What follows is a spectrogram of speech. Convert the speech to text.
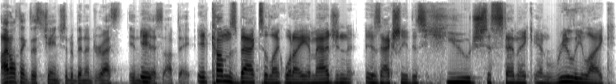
I don't think this change should have been addressed in It- this update. it comes back to like what I imagine is actually this huge systemic and really like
